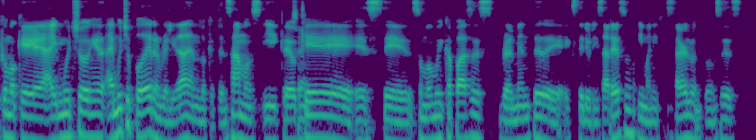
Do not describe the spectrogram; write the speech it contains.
como que hay mucho e, hay mucho poder en realidad en lo que pensamos y creo que este somos muy capaces realmente de exteriorizar eso y manifestarlo, entonces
